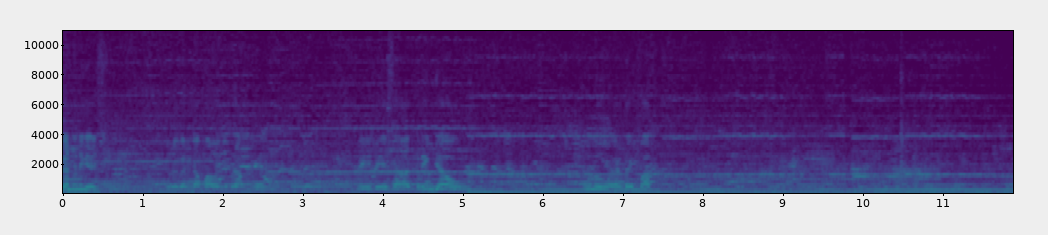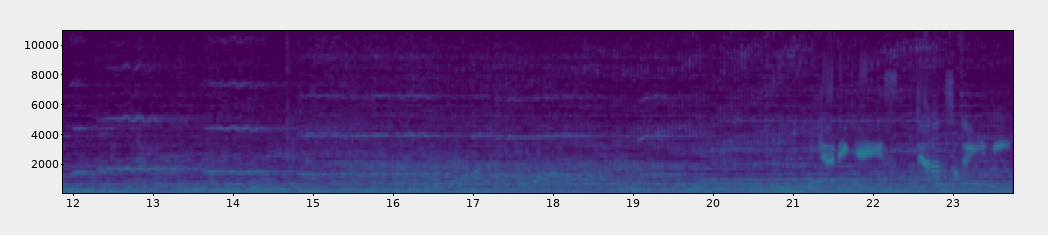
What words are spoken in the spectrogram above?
Juragan ini guys. Juragan kapal nyebrang. Di desa Kelinjau. Hulu RT 4. Jadi guys, jarak sungai ini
